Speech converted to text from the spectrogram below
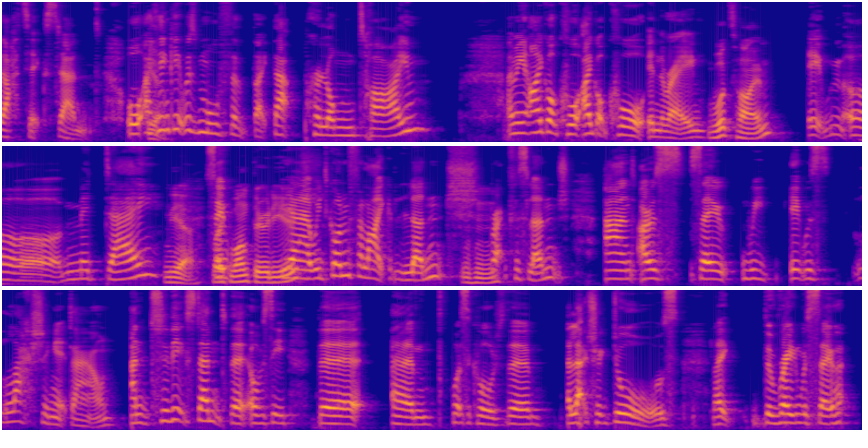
that extent. Or I Yeah. think it was more for like that prolonged time. I mean, I got caught, I got caught in the rain. What time? it uh, midday. Yeah, So- like 1.30 Yeah, we'd gone for like lunch, Mhm. breakfast lunch, and I was so we it was lashing it down, and to the extent that obviously the um what's it called the electric doors, like the rain was so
